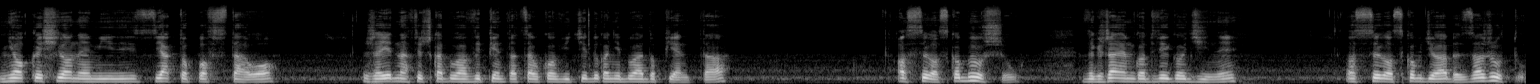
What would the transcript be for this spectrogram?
nieokreślone mi jak to powstało, że jedna wtyczka była wypięta całkowicie, druga nie była dopięta. Oscyloskop ruszył. Wygrzałem go dwie godziny. Oscyloskop działa bez zarzutu.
